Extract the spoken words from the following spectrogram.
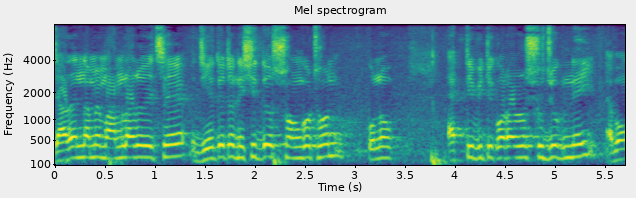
যাদের নামে মামলা রয়েছে, যেহেতু এটা নিষিদ্ধ সংগঠন, কোনো অ্যাক্টিভিটি করারও সুযোগ নেই এবং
